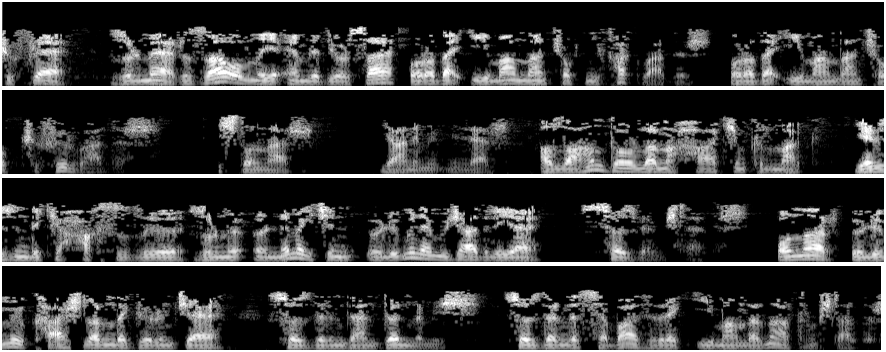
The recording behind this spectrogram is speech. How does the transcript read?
küfre, zulme rıza olmayı emrediyorsa orada imandan çok nifak vardır. Orada imandan çok küfür vardır. İşte onlar yani müminler Allah'ın doğrularına hakim kılmak, yeryüzündeki haksızlığı, zulmü önlemek için ölümüne mücadeleye söz vermişlerdir. Onlar ölümü karşılarında görünce sözlerinden dönmemiş, sözlerinde sebat ederek imanlarını artırmışlardır.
